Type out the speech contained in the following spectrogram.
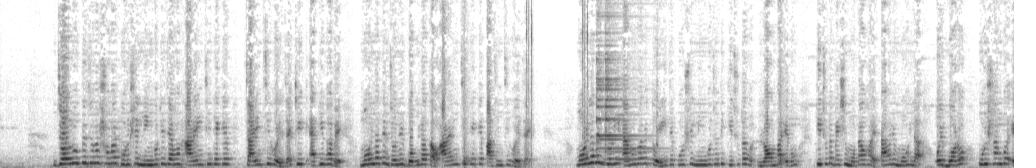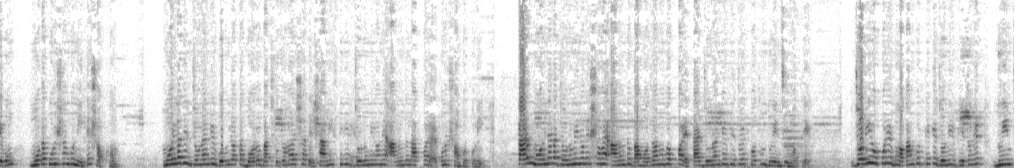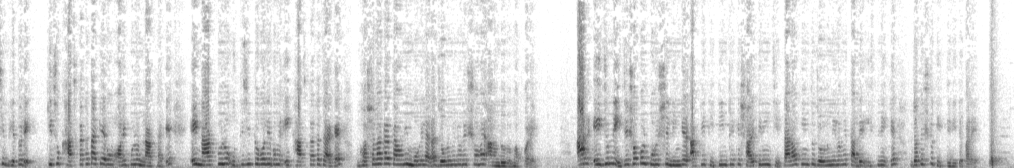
যৌন উত্তেজনার সময় পুরুষের লিঙ্গটি যেমন আড়াই ইঞ্চি থেকে চার ইঞ্চি হয়ে যায়, ঠিক একইভাবে মহিলাদের যোনির গভীরতাও আড়াই ইঞ্চি থেকে পাঁচ ইঞ্চি হয়ে যায়। মহিলাদের যোনি এমন ভাবে তৈরি যে পুরুষের লিঙ্গ যদি কিছুটা লম্বা এবং কিছুটা বেশি মোটাও হয়, তাহলে মহিলা ওই বড় পুরুষাঙ্গ এবং মোটা পুরুষাঙ্গ নিতে সক্ষম। মহিলাদের যৌনাঙ্গের গভীরতা বড় বা ছোট হওয়ার সাথে স্বামী স্ত্রীর যৌন মিলনে আনন্দ লাভ করার কোনো সম্পর্ক নেই। কারণ মহিলারা যৌন মিলনের সময় আনন্দ বা মজা অনুভব করে তার যৌনাঙ্গের ভেতরে প্রথম দুই ইঞ্চির মধ্যে। জনির উপরের ভগাঙ্কুর থেকে জনির ভেতরের দুই ইঞ্চি ভেতরে কিছু খাঁজ কাটা থাকে এবং অনেকগুলো নার্ভ থাকে। এই নার্ভগুলো উত্তেজিত হলে এবং এই খাঁজ কাটা জায়গায় ঘষা লাগার কারণে মহিলারা যৌন মিলনের সময় আনন্দ অনুভব করে। আর এই জন্যই যে সকল পুরুষের লিঙ্গের আকৃতি তিন থেকে সাড়ে তিন ইঞ্চি, তারাও কিন্তু যৌন মিলনে তাদের স্ত্রীকে যথেষ্ট তৃপ্তি দিতে পারে।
